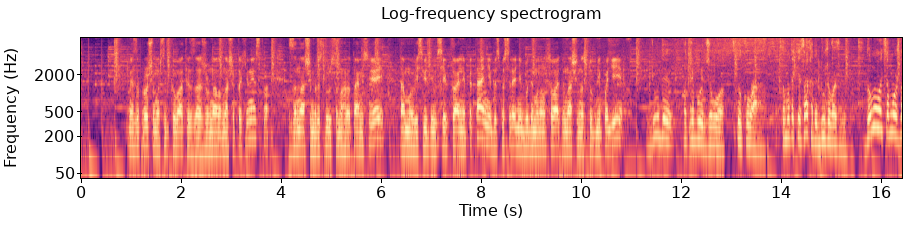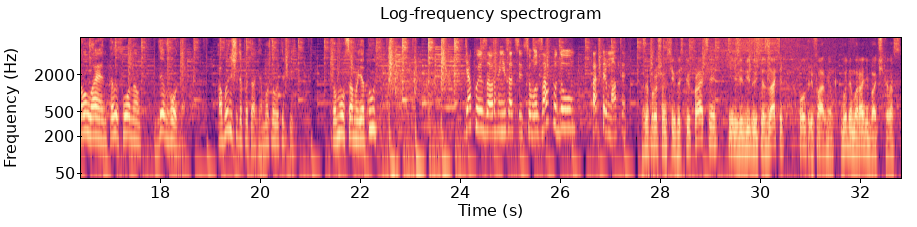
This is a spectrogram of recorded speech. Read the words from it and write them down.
Ми запрошуємо слідкувати за журналом Наше птахівництво, за нашим ресурсом AgroTimes.ua. Там ми висвітлюємо всі актуальні питання і безпосередньо будемо анонсувати наші наступні події. Люди потребують живого спілкування, тому такі заходи дуже важливі. Домовитися можна онлайн, телефоном, де вгодно. А вирішити питання можливо тільки. Тому саме я тут. Дякую за організацію цього заходу. Так тримати. Запрошуємо всіх до співпраці і відвідуйте захід Poultry Farming. Будемо раді бачити вас.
